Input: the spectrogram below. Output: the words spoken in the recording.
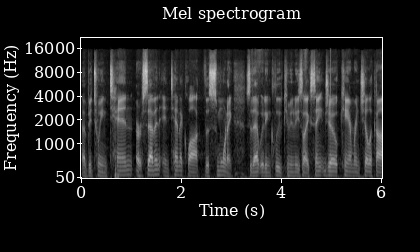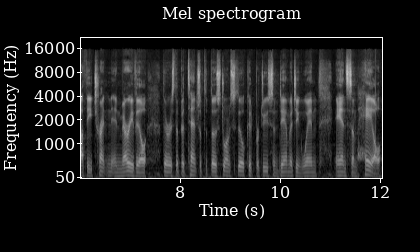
uh, between 10 or 7 and 10 o'clock this morning. So that would include communities like St. Joe, Cameron, Chillicothe, Trenton, and Maryville. There is the potential that those storms still could produce some damaging wind and some hail.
